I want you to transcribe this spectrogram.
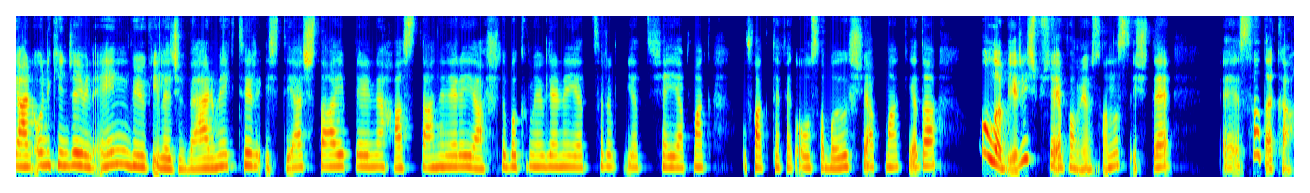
Yani 12'nci evin en büyük ilacı vermektir. İhtiyaç sahiplerine, hastanelere, yaşlı bakım evlerine yatırıp yat şey yapmak, ufak tefek olsa bağış yapmak ya da olabilir hiçbir şey yapamıyorsanız, işte, eee, sadaka,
